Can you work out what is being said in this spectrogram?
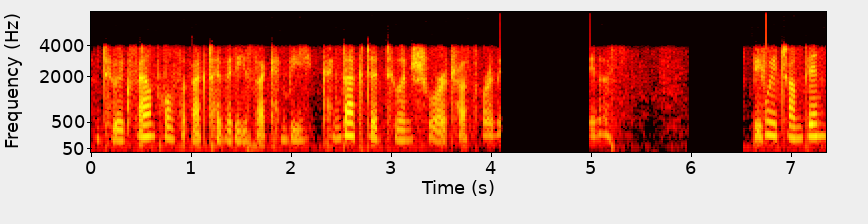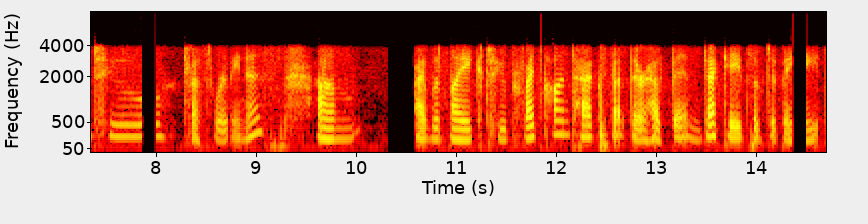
and two examples of activities that can be conducted to ensure trustworthiness. Before we jump into trustworthiness, um, I would like to provide context that there have been decades of debate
